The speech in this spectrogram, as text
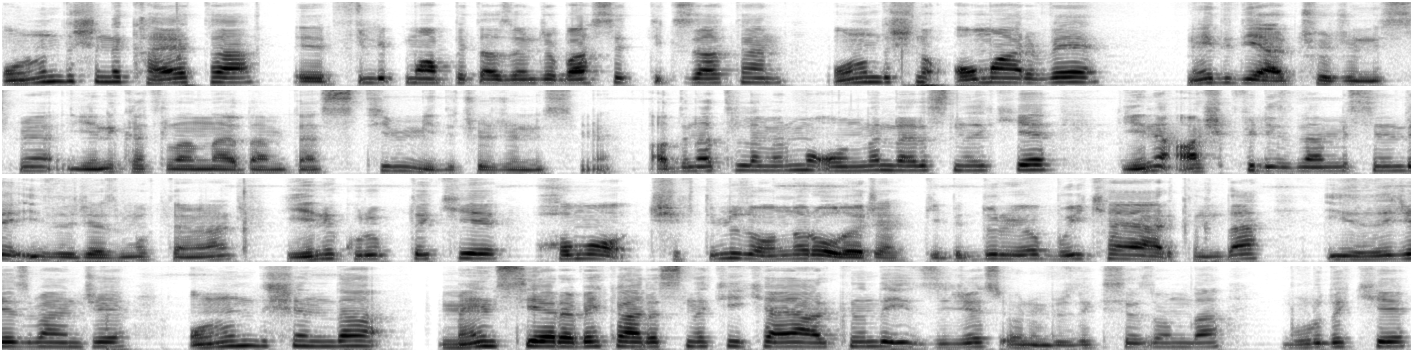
Onun dışında Kayata, e, Philip muhabbeti az önce bahsettik zaten. Onun dışında Omar ve Neydi diğer çocuğun ismi? Yeni katılanlardan bir tane. Steve miydi çocuğun ismi? Adını hatırlamıyorum ama onların arasındaki yeni aşk filizlenmesini de izleyeceğiz muhtemelen. Yeni gruptaki homo çiftimiz onlar olacak gibi duruyor. Bu hikaye hakkında izleyeceğiz bence. Onun dışında Mencia Rebecca arasındaki hikaye arkını da izleyeceğiz önümüzdeki sezonda. Buradaki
